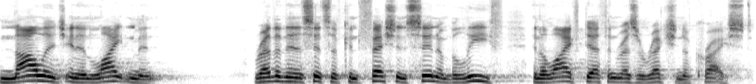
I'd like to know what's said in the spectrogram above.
knowledge and enlightenment rather than a sense of confession, sin, and belief in the life, death, and resurrection of Christ.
